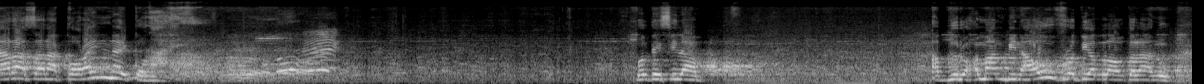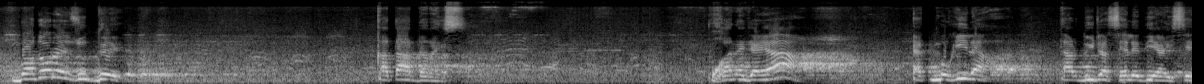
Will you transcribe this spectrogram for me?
নাড়াচাড়া করাইন নাই, করায়। বলতেছিলাম, আব্দুর রহমান বিন আউফ রদি আল্লাহ বদরের যুদ্ধে কাতার দাঁড়াইছে। ওখানে যায়া এক মহিলা তার দুইটা ছেলে দিয়ে আইছে।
